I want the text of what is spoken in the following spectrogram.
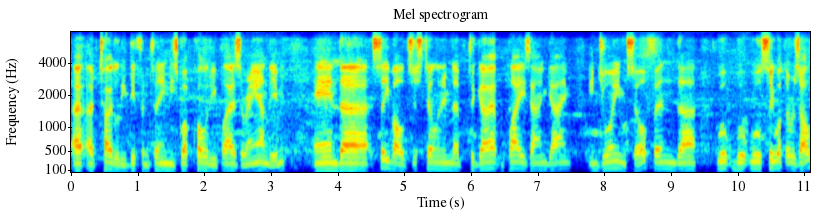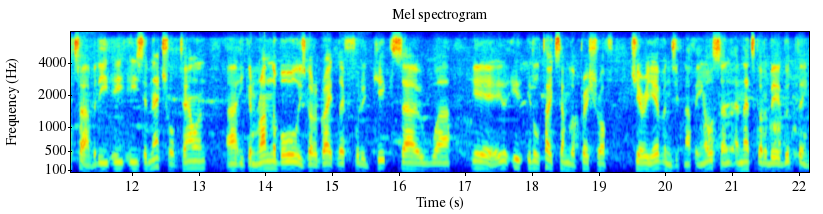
a, a, totally different team. He's got quality players around him, and uh, Seibold's just telling him to, to go out and play his own game, enjoy himself, and uh, we'll, we'll, we'll, see what the results are. But he, he he's a natural talent. Uh, he can run the ball. He's got a great left-footed kick. So uh, yeah, it, it'll take some of the pressure off Cherry Evans, if nothing else, and, and that's got to be a good thing.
